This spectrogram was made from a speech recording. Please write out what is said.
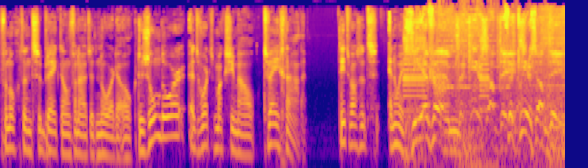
Vanochtend breekt dan vanuit het noorden ook de zon door. Het wordt maximaal 2 graden. Dit was het NOS. ZFM, verkeersupdate. verkeersupdate.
